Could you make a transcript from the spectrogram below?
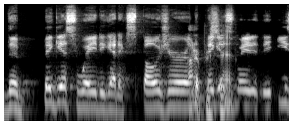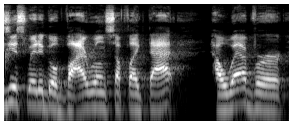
the biggest way to get exposure 100%. the biggest way to, the easiest way to go viral and stuff like that however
